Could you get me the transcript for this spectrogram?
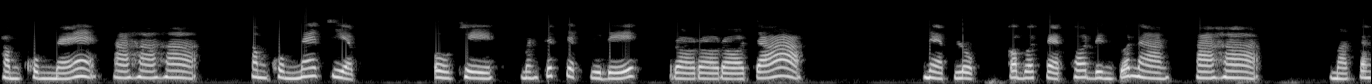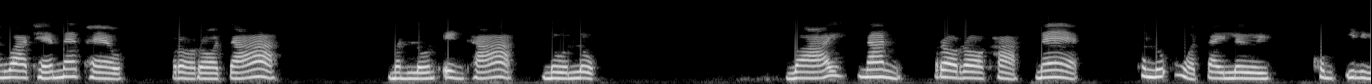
คำคมแม่ฮ่าฮ่าฮ่าคำคมแม่เจียบโอเค มันก็เจ็บอยู่เด้ รอรอรอจ้าแหนบหลกก็บแสบพอดึงตัวนางฮ่าฮ่ามาตั้งว่าแท้แม่แพรวรอรอจ้า มันล้นเองค่ะโนหลกวาย นั่น รอรอค่ะ แม่ทะลุหัวใจเลย คมอีหลี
